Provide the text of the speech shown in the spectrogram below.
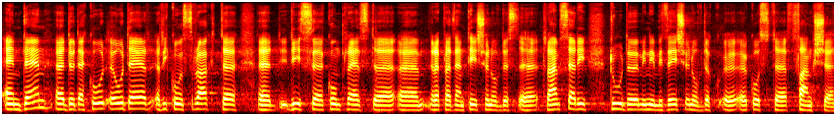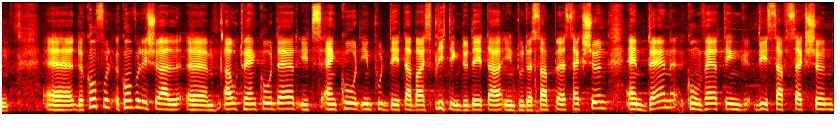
and then uh, the decoder reconstruct uh, uh, this compressed um, representation of the time series through the minimization of the cost function. Uh, the convolutional um, autoencoder, it's encode input data by splitting the data into the subsection and then converting this subsection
